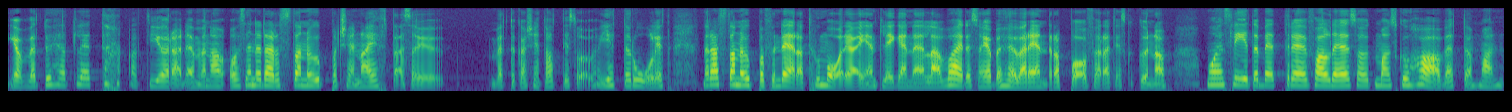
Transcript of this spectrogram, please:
jag vet du, helt lätt att göra det. Men, och sen det där att stanna upp och känna efter så är ju vet du, kanske inte alltid så jätteroligt. Men att stanna upp och fundera att hur mår jag egentligen eller vad är det som jag behöver ändra på för att jag ska kunna må ens lite bättre ifall det är så att man skulle ha, vet du, man,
